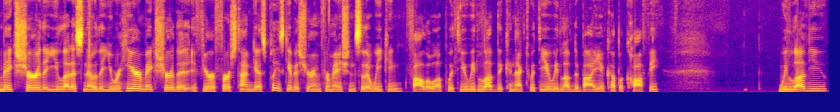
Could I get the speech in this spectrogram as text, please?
Make sure that you let us know that you were here. Make sure that if you're a first time guest, please give us your information so that we can follow up with you. We'd love to connect with you. We'd love to buy you a cup of coffee. We love you.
